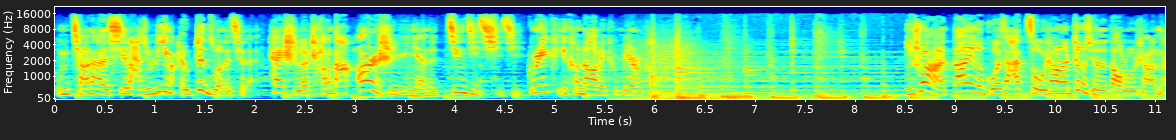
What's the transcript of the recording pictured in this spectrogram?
我们强大的希腊就立马又振作了起来，开始了长达二十余年的经济奇迹 （Greek economic miracle）。你说啊，当一个国家走上了正确的道路上，那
